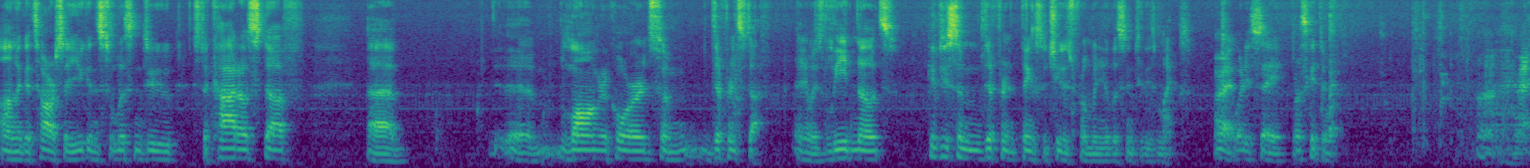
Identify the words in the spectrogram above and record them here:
on the guitar so you can still listen to staccato stuff, uh, uh, longer chords, some different stuff. Anyways, lead notes gives you some different things to choose from when you're listening to these mics. All right, what do you say? Let's get to it. All right.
